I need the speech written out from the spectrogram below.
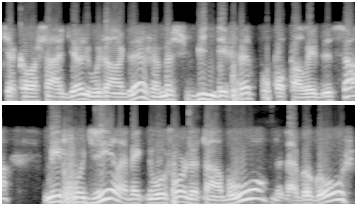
qui a cassé la gueule aux Anglais, j'ai jamais subi une défaite pour pas parler de ça. Mais il faut dire, avec nos joueurs de tambour, de la gauche,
